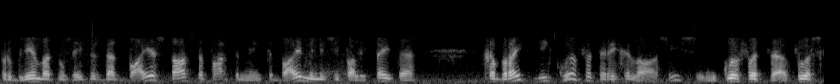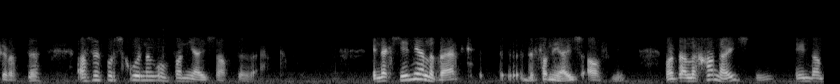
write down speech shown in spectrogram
probleem wat ons het is dat baie staatsdepartemente, baie munisipaliteite gebruik die COVID regulasies en die COVID uh, voorskrifte as 'n verskoning om van die huis af te werk. En ek sê nie hulle werk uh, van die huis af nie, want hulle gaan huis toe en dan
